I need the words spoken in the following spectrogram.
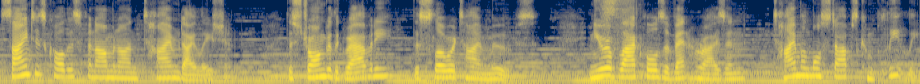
Scientists call this phenomenon time dilation. The stronger the gravity, the slower time moves. Near a black hole's event horizon, time almost stops completely.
